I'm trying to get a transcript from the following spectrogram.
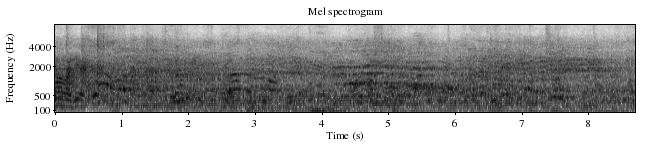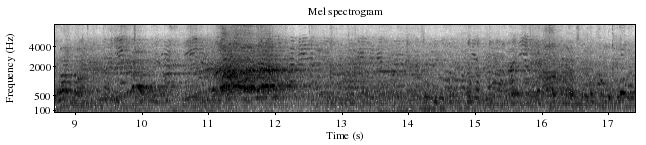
Молодец. Thank you.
